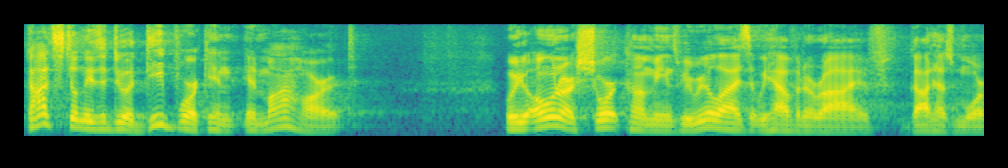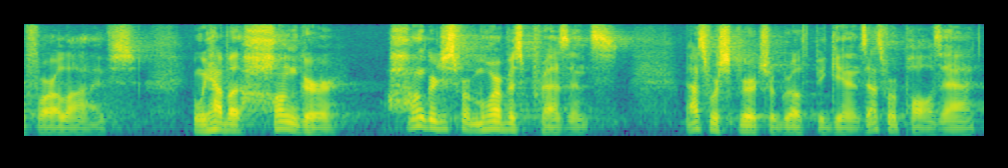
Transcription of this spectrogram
God still needs to do a deep work in, in my heart. When we own our shortcomings, we realize that we haven't arrived. God has more for our lives. And we have a hunger, hunger just for more of His presence. That's where spiritual growth begins. That's where Paul's at.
